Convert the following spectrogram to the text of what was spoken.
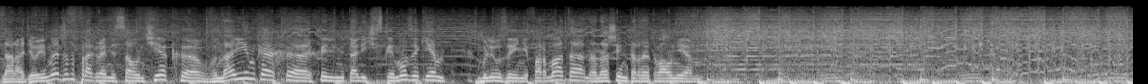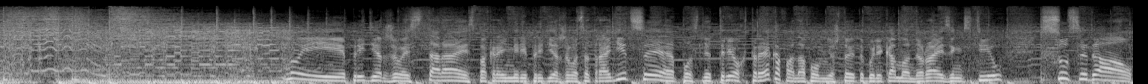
На радио Imagine в программе Soundcheck в новинках хэви-металлической музыки, блюза и неформата на нашей интернет-волне. Ну и придерживаясь, стараясь, по крайней мере, придерживаться традиции, после трех треков, а напомню, что это были команды Rising Steel, Suicidal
